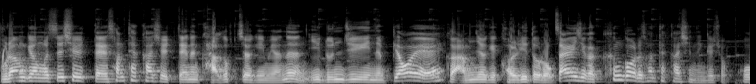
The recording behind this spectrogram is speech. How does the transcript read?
물안경을 쓰실 때 선택하실 때는 가급적이면은 이 눈 주위에 있는 뼈에 그 압력이 걸리도록 사이즈가 큰 거를 선택하시는 게 좋고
